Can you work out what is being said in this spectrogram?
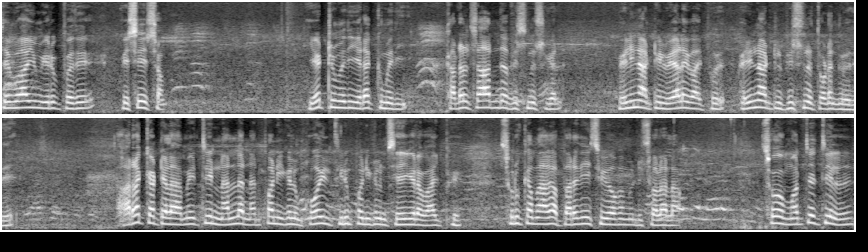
செவ்வாயும் இருப்பது விசேஷம். ஏற்றுமதி இறக்குமதி கடல் சார்ந்த பிஸ்னஸ்கள் வெளிநாட்டில் வேலைவாய்ப்பு வெளிநாட்டில் பிஸ்னஸ் தொடங்குவது அறக்கட்டளை அமைத்து நல்ல நற்பணிகளும் கோயில் திருப்பணிகளும் செய்கிற வாய்ப்பு சுருக்கமாக பரதேசி யோகம் என்று சொல்லலாம். ஸோ மொத்தத்தில்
